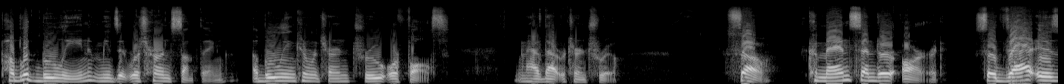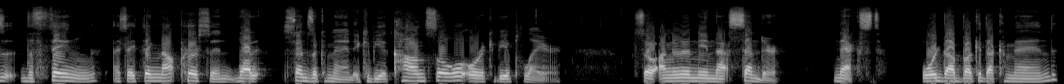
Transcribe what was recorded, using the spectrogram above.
public boolean means it returns something. A boolean can return true or false. I'm going to have that return true. So, command sender arg. So that is the thing, I say thing, not person, that sends a command. It could be a console or it could be a player. So I'm going to name that sender. Next, org.bukkit.command.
